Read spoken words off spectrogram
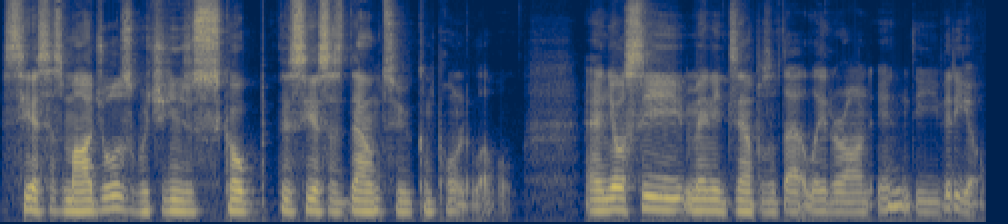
CSS modules, which you can just scope the CSS down to component level. And you'll see many examples of that later on in the video.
